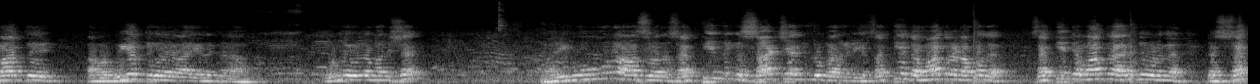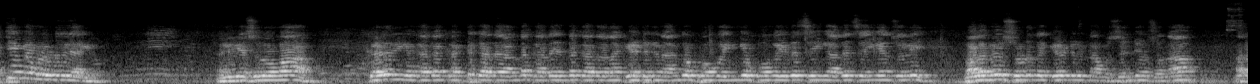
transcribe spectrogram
பார்த்து அவர் உயர்த்துகிறவராக இருக்கிறார். உண்மை உள்ள மனுஷன்? பரிபூர்ண ஆசீர்வாதம். சத்தியத்துக்கு சாட்சியா நின்று பாருங்க நீங்க. சத்தியத்தை மாத்திரம் நம்புங்க சத்தியத்தை மாத்திரம் அறிந்து கொள்ளுங்க. இந்த சத்தியமே உங்களை விடுதலை ஆகிடும். அங்கே சொல்லுவோமா கிழவிங்க கதை கட்டு கதை அந்த கதை இந்த கதை எல்லாம் கேட்டுக்கணும் அங்க போங்க இங்க போங்க இதை செய்யுங்க அதை செய்யுங்கன்னு சொல்லி பல பேர் சொல்றதை கேட்டுக்கிட்டு நாம செஞ்சோம்னு சொன்னா அது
